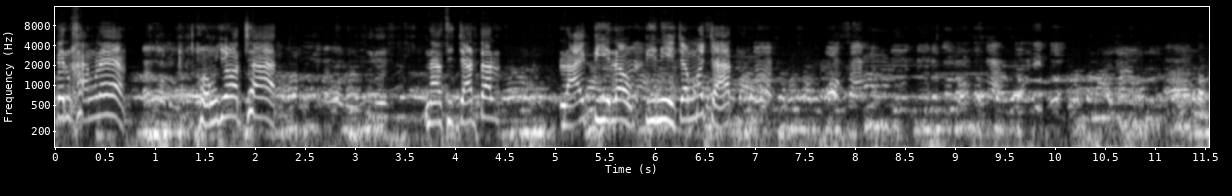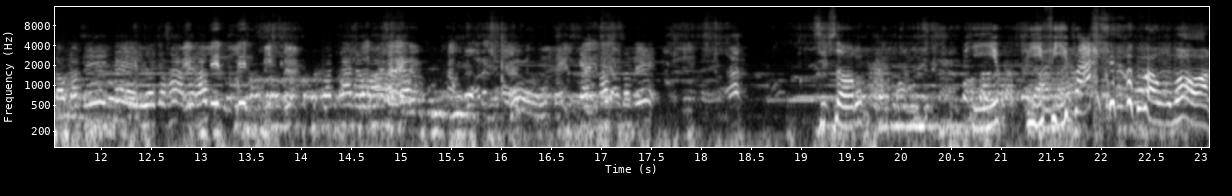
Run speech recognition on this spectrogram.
เป็นครั้งแรกของยอดชาติ นาสิจัดตั้งหลายปีแล้ว ปีนี้จังมาจัดออกสามเดือนเดือนแล้วก็ร้องประกาศเล่นอีกสำหรับลำนี้แค่เรือเจ้าภาพนะครับเล่นเล่นฟิตนะวันท่านเอานะครับทำของแล้วก็ครับลำนี้ สิบสองผีผีผีพายเบาก็บออก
